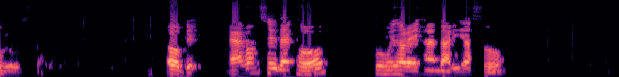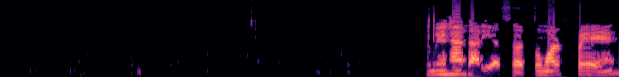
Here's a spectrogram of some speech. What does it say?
ব্যবস্থা। ওকে এখন দেখো, তুমি ধরো এখানে দাঁড়িয়ে আছো। তুমি দাঁড়িয়ে আছো, আর তোমার ফ্রেন্ড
